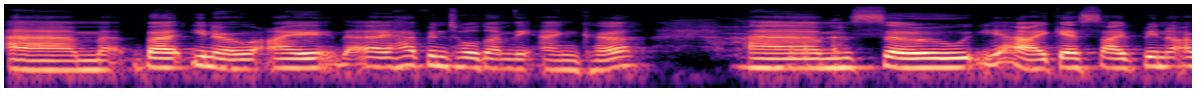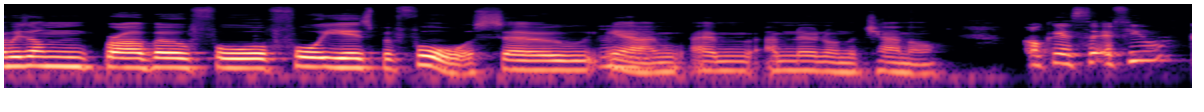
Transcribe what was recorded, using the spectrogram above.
Um, but you know, I I have been told I'm the anchor. Um, so yeah, I guess I've been. I was on Bravo for four years before. So yeah, I'm I'm, I'm known on the channel. Okay, so if you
